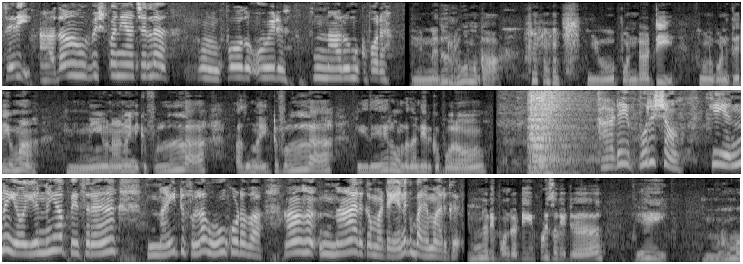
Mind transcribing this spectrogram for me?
சரி அதான் விஷ் பண்ணியாச்சுல்ல. போதும் வீடு. நான் ரூமுக்கு போகிறேன் என்னது ரூமுக்கா ஐயோ பொண்டாட்டி உனக்கு ஒன்று தெரியுமா? நீயும் நானும் இன்னைக்கு ஃபுல்லா அது நைட்டு ஃபுல்லா இதே ரூம்ல தாண்டி இருக்க போறோம். அடே புருஷன் நீ என்னையோ என்னையா பேசுற? நைட்டு ஃபுல்லா உன் கூட வா. ஆஹா, நான் இருக்க மாட்டேன். எனக்கு பயமா இருக்கு. முன்னாடி பொண்டாட்டி இப்படி சொல்லிட்டு? ஏய் மாமா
